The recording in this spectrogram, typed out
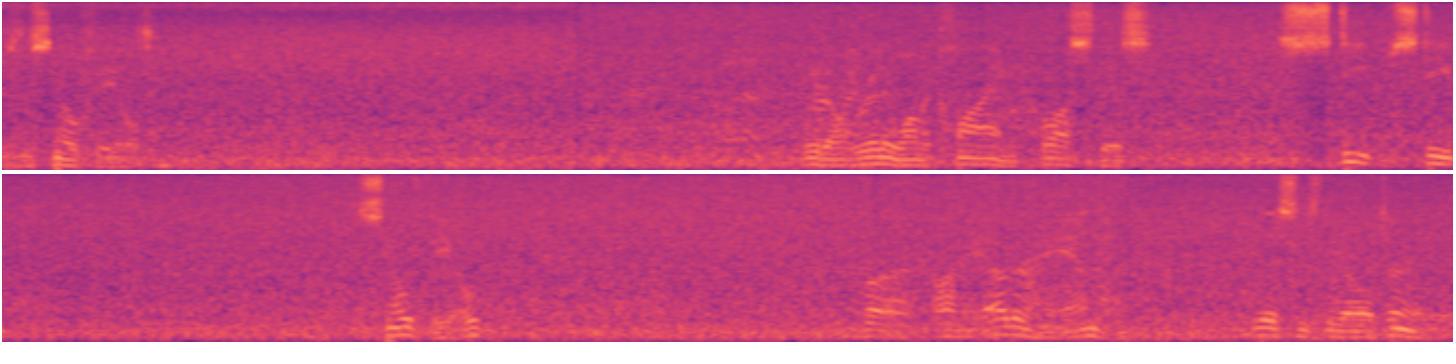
is the snowfield. we don't really want to climb across this steep, steep snowfield. But on the other hand, this is the alternative.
